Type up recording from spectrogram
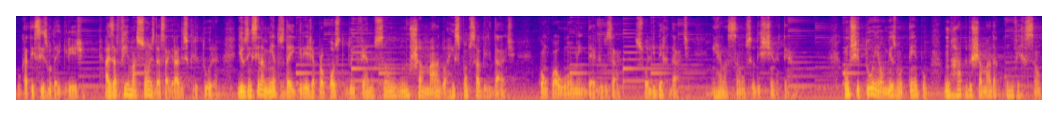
o Catecismo da Igreja, as afirmações da Sagrada Escritura e os ensinamentos da Igreja a propósito do inferno são um chamado à responsabilidade com o qual o homem deve usar sua liberdade em relação ao seu destino eterno. Constituem ao mesmo tempo um rápido chamado à conversão.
